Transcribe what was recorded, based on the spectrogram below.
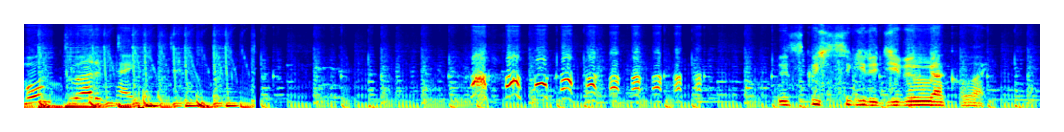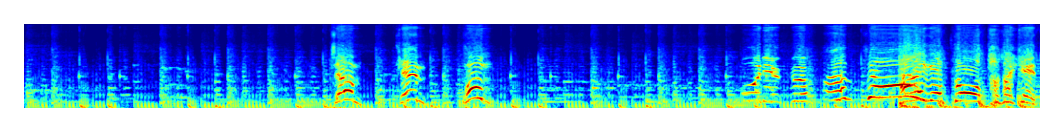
文句あるかい？美しすぎる自分が怖い。じゃんけんぽん暴力反対ターゲットを叩け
